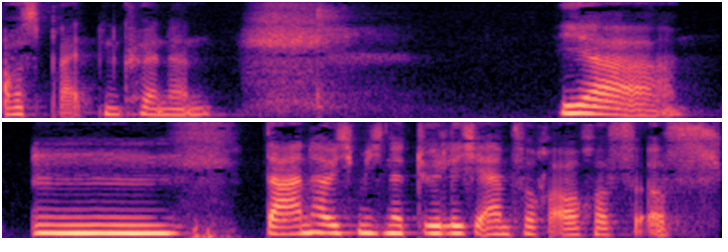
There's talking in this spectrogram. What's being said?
ausbreiten können. Ja, dann habe ich mich natürlich einfach auch auf, auf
